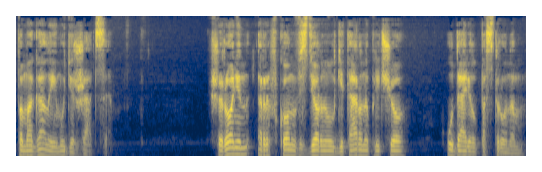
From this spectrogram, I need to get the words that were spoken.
помогало ему держаться. Широнин рывком вздернул гитару на плечо, ударил по струнам.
